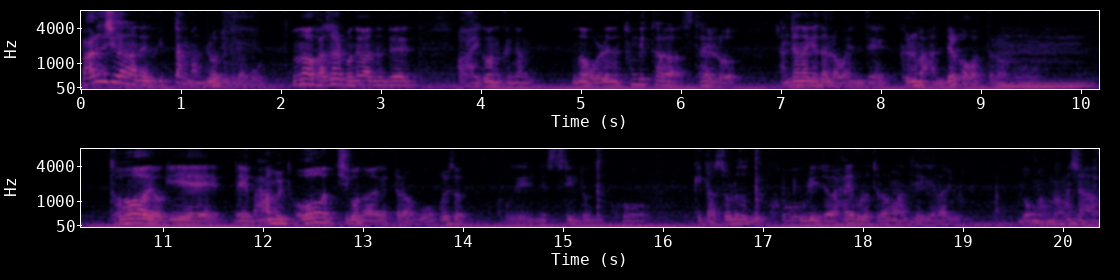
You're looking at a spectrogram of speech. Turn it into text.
빠른 시간 안에 그게 딱 만들어지더라고. 누나가 가사를 보내왔는데 아 이건 그냥 누나가 원래는 통기타 스타일로 잔잔하게 해달라고 했는데 그러면 안 될 것 같더라고. 음. 더 여기에 내 마음을 더 집어넣어야겠더라고. 그래서 거기에 이제 스트링도 넣고 기타 솔로도 넣고 우리 저 하이브로 드러머한테 얘기해가지고 녹음 한번 하자.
